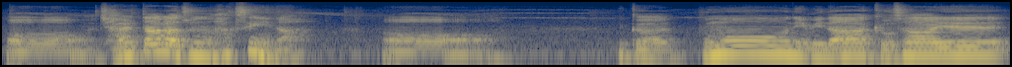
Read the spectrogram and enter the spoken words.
어잘 따라주는 학생이나 어 그러니까 부모님이나 교사의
